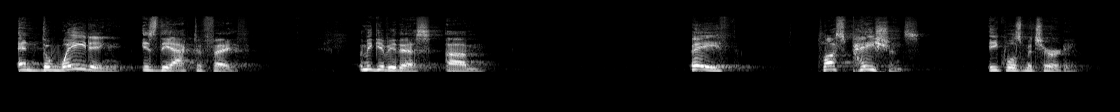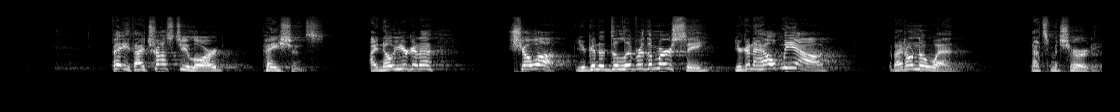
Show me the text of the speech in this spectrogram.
And the waiting is the act of faith. Let me give you this um, faith plus patience equals maturity. Faith, I trust you, Lord. Patience. I know you're going to show up. You're going to deliver the mercy. You're going to help me out, but I don't know when. That's maturity.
